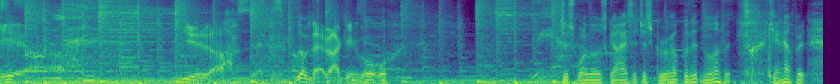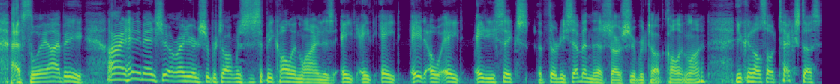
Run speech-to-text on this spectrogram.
Yeah. Yeah. Love that rock and roll. Just one of those guys that just grew up with it and love it. Can't help it. That's the way I be. All right, Handyman Show right here at Super Talk Mississippi. Call in line is 888-808-8637. That's our Super Talk call in line. You can also text us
